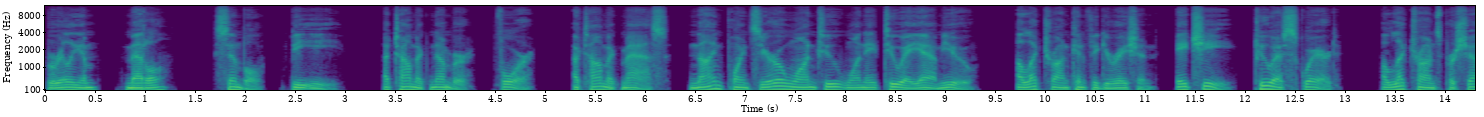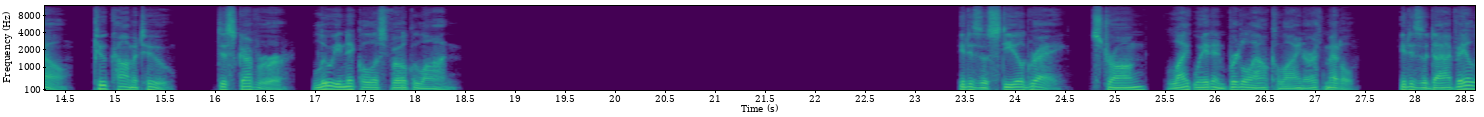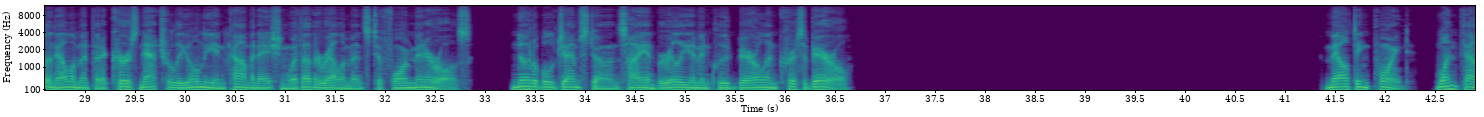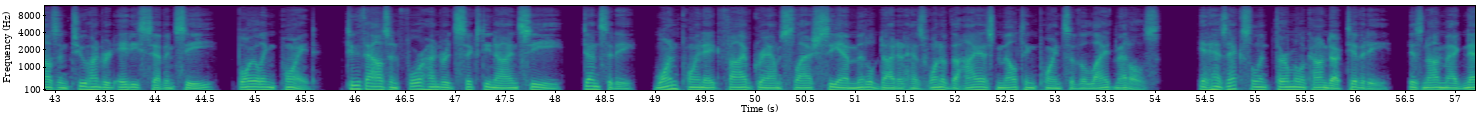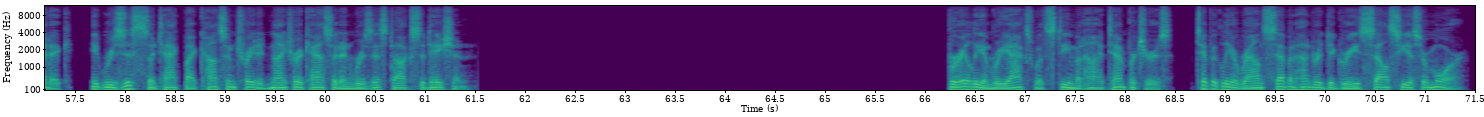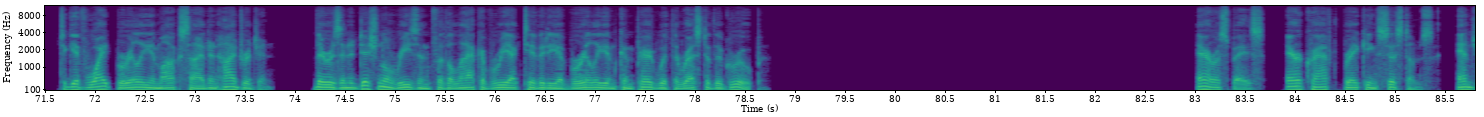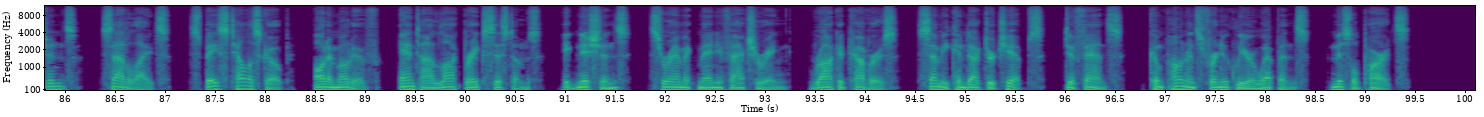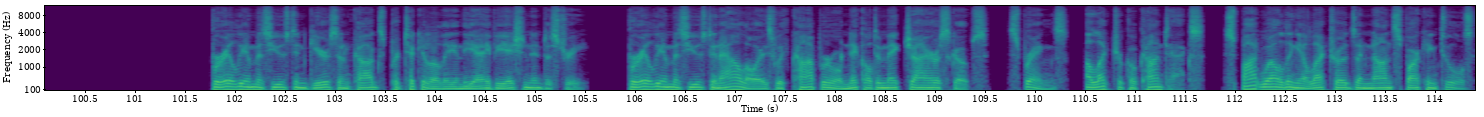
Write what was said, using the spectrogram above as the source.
Beryllium, metal. Symbol, Be. Atomic number, 4. Atomic mass, 9.012182 AMU. Electron configuration, He, 2s squared. Electrons per shell, 2,2. Discoverer, Louis Nicolas Vauquelin. It is a steel gray, strong, lightweight and brittle alkaline earth metal. It is a divalent element that occurs naturally only in combination with other elements to form minerals. Notable gemstones high in beryllium include beryl and chrysoberyl. Melting point, 1287 C, boiling point, 2469 C, density, 1.85 grams cm middle dot It has one of the highest melting points of the light metals. It has excellent thermal conductivity, is non-magnetic, it resists attack by concentrated nitric acid and resist oxidation. Beryllium reacts with steam at high temperatures, typically around 700 degrees Celsius or more, to give white beryllium oxide and hydrogen. There is an additional reason for the lack of reactivity of beryllium compared with the rest of the group. Aerospace, aircraft braking systems, engines, satellites, space telescope, automotive, anti-lock brake systems, ignitions, ceramic manufacturing, rocket covers, semiconductor chips, defense, components for nuclear weapons, missile parts. Beryllium is used in gears and cogs particularly in the aviation industry. Beryllium is used in alloys with copper or nickel to make gyroscopes, springs, electrical contacts, spot welding electrodes and non-sparking tools,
